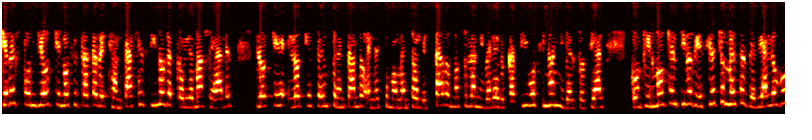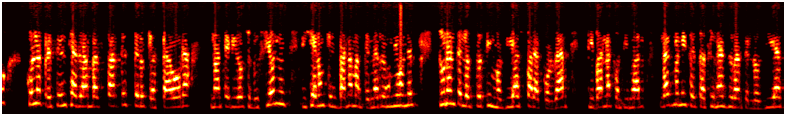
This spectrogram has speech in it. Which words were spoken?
que respondió que no se trata de chantaje, sino de problemas reales, lo que, lo que está enfrentando en este momento el Estado, no solo a nivel educativo, sino a nivel social. Confirmó que han sido 18 meses de diálogo con la presencia de ambas partes, pero que hasta ahora no han tenido soluciones. Dijeron que van a mantener reuniones durante los próximos días para acordar si van a continuar las manifestaciones durante los días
